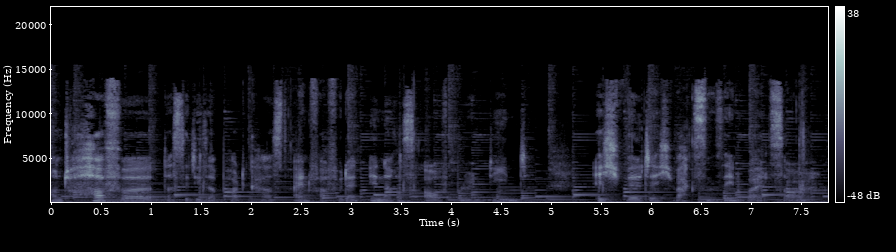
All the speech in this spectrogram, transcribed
und hoffe, dass dir dieser Podcast einfach für dein inneres Aufblühen dient. Ich will dich wachsen sehen, Wild Soul.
